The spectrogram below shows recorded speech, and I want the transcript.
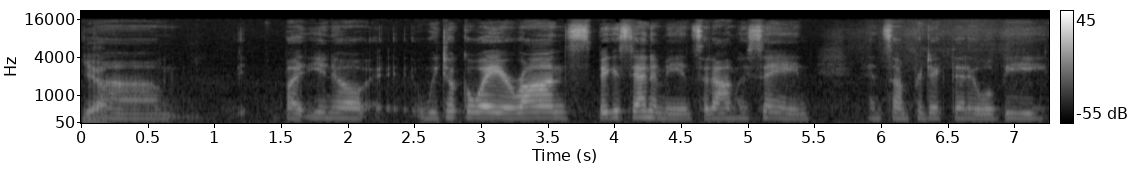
Yeah. Um, but you know, we took away Iran's biggest enemy in Saddam Hussein, and some predict that it will be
